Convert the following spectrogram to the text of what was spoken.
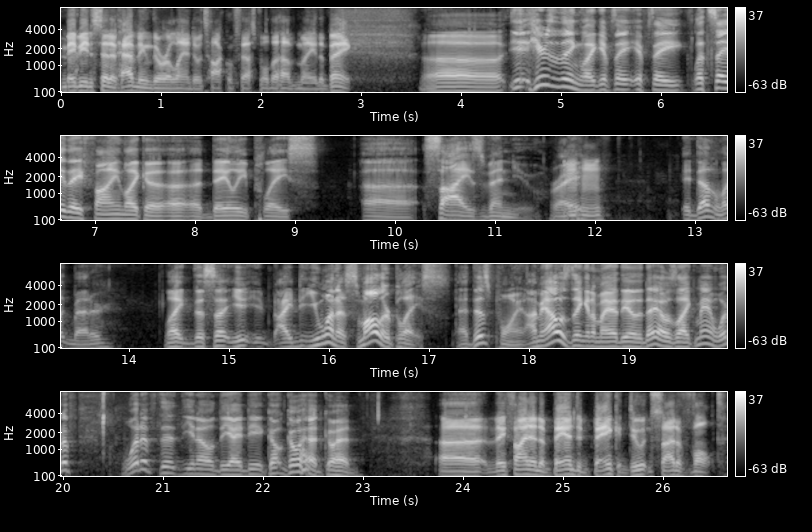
Maybe instead of having the Orlando Taco Festival, they'll have Money in the Bank. Uh, here's the thing: like if they if they let's say they find like a a, a Daily's Place uh size venue, right? Mm-hmm. It doesn't look better. Like this, uh, you, you I you want a smaller place at this point. I mean, I was thinking in my head the other day. I was like, man, what if, what if the you know the idea? Go go ahead, go ahead uh, they find an abandoned bank and do it inside a vault.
